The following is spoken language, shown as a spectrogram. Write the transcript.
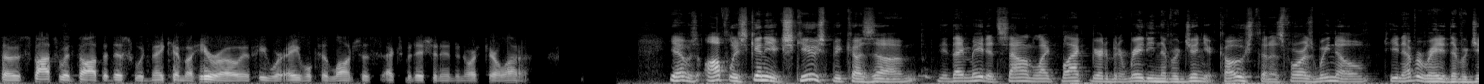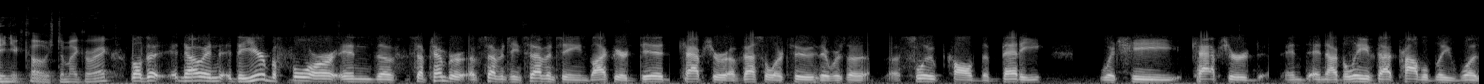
So Spotswood thought that this would make him a hero if he were able to launch this expedition into North Carolina. Yeah, it was awfully skinny excuse because um, they made it sound like Blackbeard had been raiding the Virginia coast, and as far as we know, he never raided the Virginia coast. Am I correct? Well, the, no. In the year before, in the September of 1717, Blackbeard did capture a vessel or two. There was a, a sloop called the Betty, which he captured, and and I believe that probably was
